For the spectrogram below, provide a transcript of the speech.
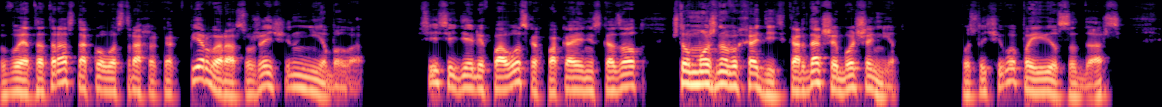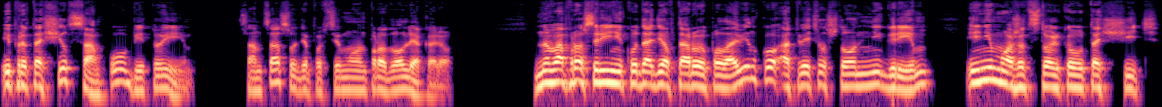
В этот раз такого страха, как первый раз, у женщин не было. Все сидели в повозках, пока я не сказал, что можно выходить, Кардакши больше нет. После чего появился Дарс и протащил самку, убитую им. Самца, судя по всему, он продал лекарю. На вопрос Рини, куда дел вторую половинку, ответил, что он не грим и не может столько утащить.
